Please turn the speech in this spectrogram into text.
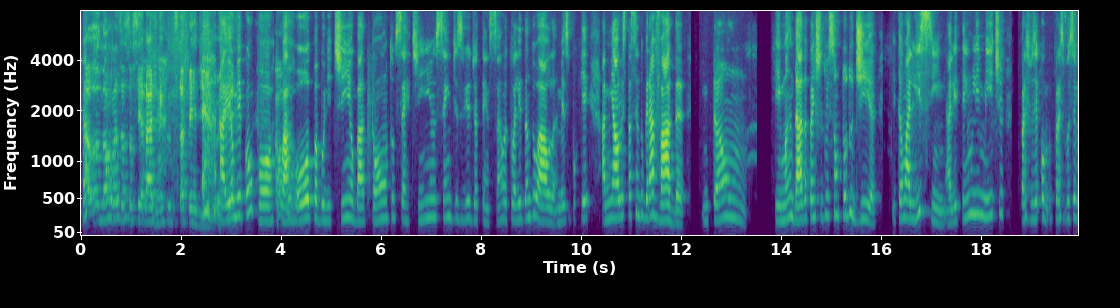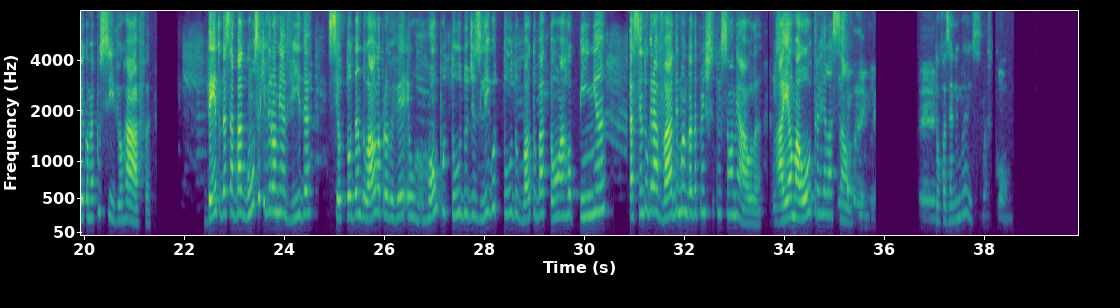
Alô, normas da sociedade, nem tudo está perdido. Aí eu me comporto com a roupa bonitinha, o batom, tudo certinho, sem desvio de atenção. Eu estou ali dando aula, mesmo porque a minha aula está sendo gravada. Então, e mandada para a instituição todo dia. Então, ali sim, ali tem um limite para você ver como é possível, Rafa. Dentro dessa bagunça que virou a minha vida, se eu estou dando aula para eu viver, eu rompo tudo, desligo tudo, boto o batom, a roupinha, está sendo gravada e mandada para a instituição a minha aula. Você, Aí é uma outra você relação. tá fazendo inglês, Estou fazendo inglês. mas como?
